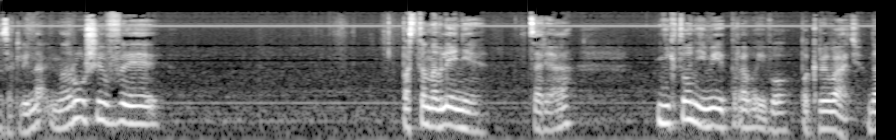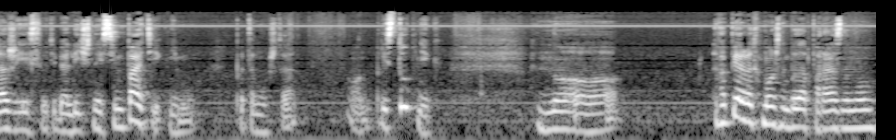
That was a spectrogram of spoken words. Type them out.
заклина, нарушив э, постановление царя, никто не имеет права его покрывать, даже если у тебя личные симпатии к нему, потому что он преступник. Но, во-первых, можно было по-разному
